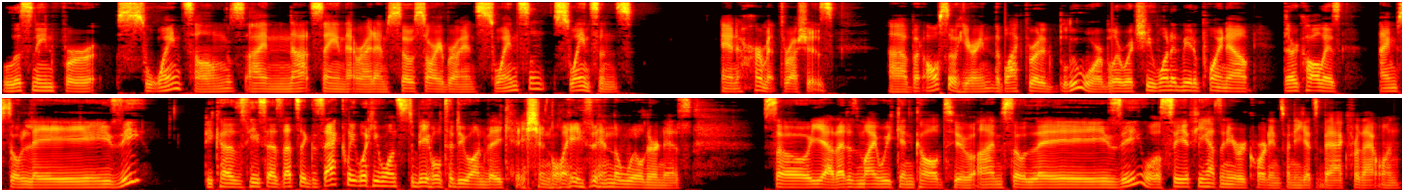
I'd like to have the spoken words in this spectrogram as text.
listening for swain songs. I'm not saying that right. I'm so sorry, Brian. Swainson, Swainsons and hermit thrushes. Uh, but also hearing the black-throated blue warbler, which he wanted me to point out. Their call is "I'm so lazy." because he says that's exactly what he wants to be able to do on vacation, lays in the wilderness. So yeah, that is my weekend call too. I'm so lazy. We'll see if he has any recordings when he gets back for that one.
